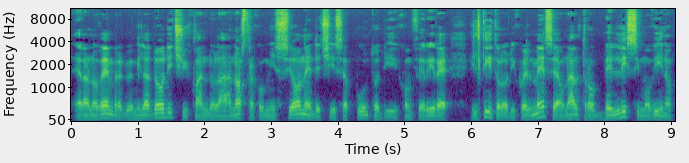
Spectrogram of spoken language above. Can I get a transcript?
era novembre 2012 quando la nostra commissione decise appunto di conferire il titolo di quel mese a un altro bellissimo vino,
